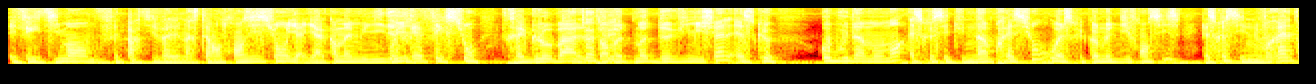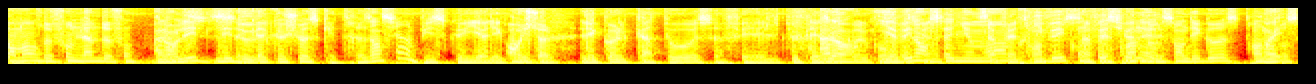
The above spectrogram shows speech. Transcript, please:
effectivement, vous faites partie de Valley Master en transition, il y, a- il y a quand même une idée Oui. de réflexion très globale dans fait. votre mode de vie Michel. Est-ce que au bout d'un moment, est-ce que c'est une impression ou est-ce que comme le dit Francis, est-ce que c'est une vraie tendance de fond, une lame de fond? Alors les, C'est les deux. quelque chose qui est très ancien, puisqu'il y a l'école, l'école catho, ça fait toutes les Alors, écoles il y avait l'enseignement Ça fait 30 privé ça fait confessionnel. 30% des gosses, 30% Ouais, des gosses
